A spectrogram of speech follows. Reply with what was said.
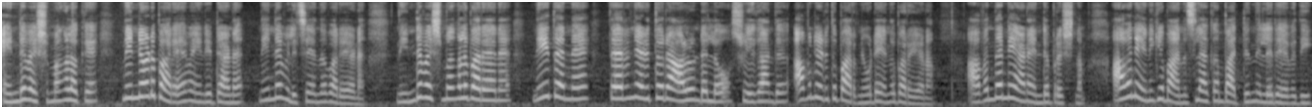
എന്റെ വിഷമങ്ങളൊക്കെ നിന്നോട് പറയാൻ വേണ്ടിയിട്ടാണ് നിന്നെ വിളിച്ചതെന്ന് പറയാണ്. നിന്റെ വിഷമങ്ങൾ പറയാൻ നീ തന്നെ തിരഞ്ഞെടുത്ത ഒരാളുണ്ടല്ലോ ശ്രീകാന്ത്. അവന്റെ അടുത്ത് പറഞ്ഞൂടെ എന്ന് പറയണം. അവൻ തന്നെയാണ് എന്റെ പ്രശ്നം. അവൻ എനിക്ക് മനസ്സിലാക്കാൻ പറ്റുന്നില്ല രേവതി.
